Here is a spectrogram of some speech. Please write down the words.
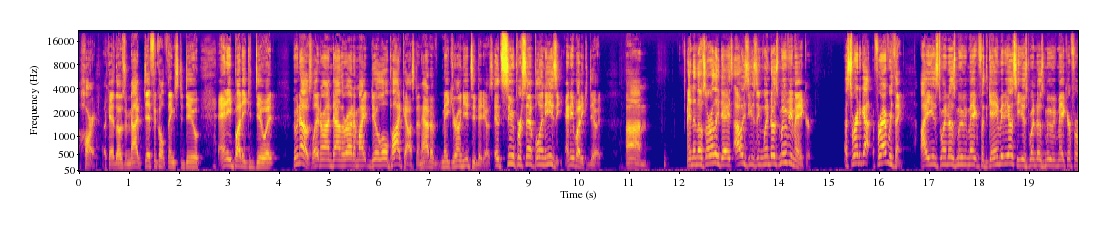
hard. Okay, those are not difficult things to do. Anybody could do it. Who knows? Later on down the road, I might do a little podcast on how to make your own YouTube videos. It's super simple and easy. Anybody could do it. Um, and in those early days, I was using Windows Movie Maker. I swear to God, for everything. I used Windows Movie Maker for the game videos. He used Windows Movie Maker for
